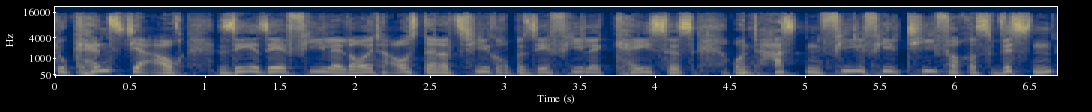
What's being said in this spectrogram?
du kennst ja auch sehr, sehr viele Leute aus deiner Zielgruppe, sehr viele Cases und hast ein viel, viel tieferes Wissen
